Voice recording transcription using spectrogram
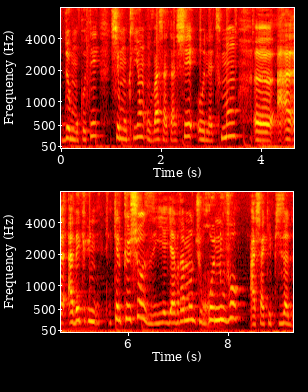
de mon côté, chez mon client, on va s'attacher honnêtement avec quelque chose. Il y, a- vraiment du renouveau à chaque épisode.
